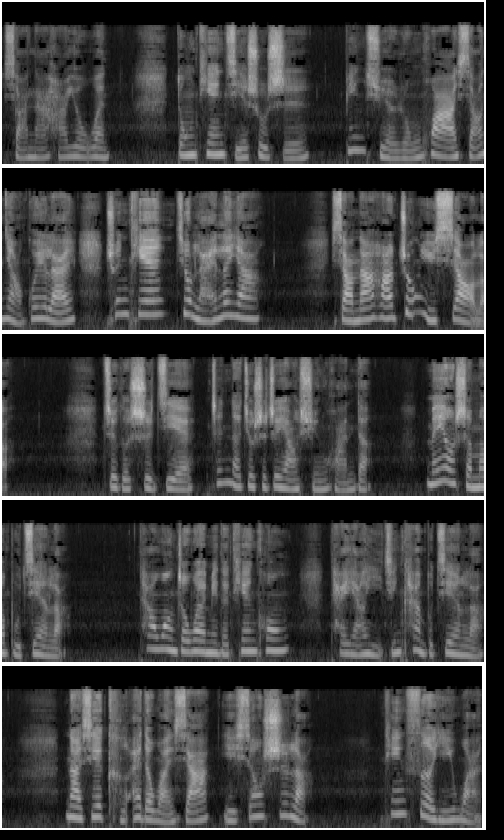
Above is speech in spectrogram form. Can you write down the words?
小男孩又问。冬天结束时，冰雪融化，小鸟归来，春天就来了呀！小男孩终于笑了。这个世界真的就是这样循环的，没有什么不见了。他望着外面的天空，太阳已经看不见了，那些可爱的晚霞也消失了。天色已晚，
